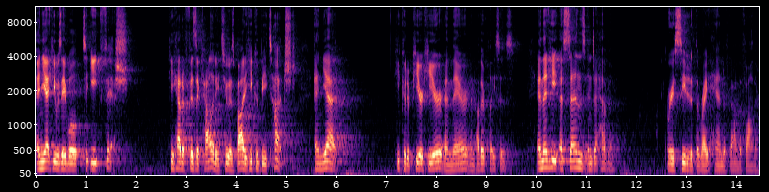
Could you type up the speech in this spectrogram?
And yet he was able to eat fish. He had a physicality to his body. He could be touched. And yet he could appear here and there and other places. And then he ascends into heaven where he's seated at the right hand of God the Father.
